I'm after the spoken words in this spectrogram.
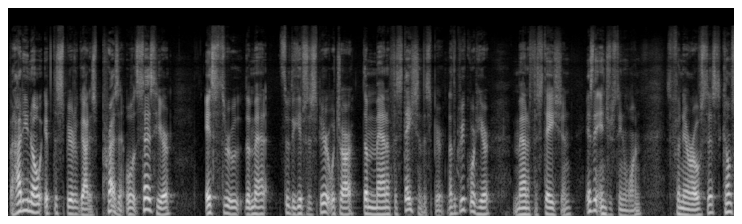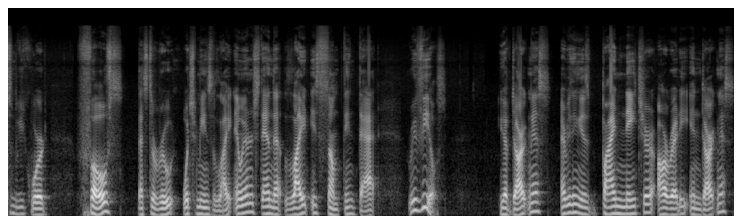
But how do you know if the Spirit of God is present? Well, it says here, it's through the man, through the gifts of the Spirit, which are the manifestation of the Spirit. Now, the Greek word here, manifestation, is an interesting one. It's phanerosis. It comes from the Greek word phos, that's the root, which means light. And we understand that light is something that reveals. You have darkness, everything is by nature already in darkness,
